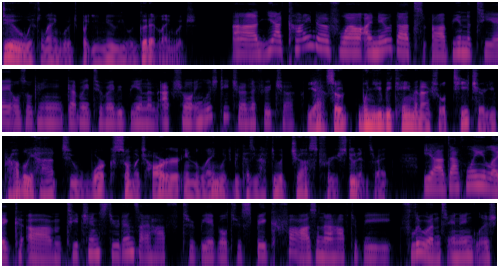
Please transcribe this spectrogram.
do with language, but you knew you were good at language. Uh, yeah, kind of. Well, I knew that uh, being a TA also can get me to maybe being an actual English teacher in the future. Yeah, so when you became an actual teacher, you probably had to work so much harder in the language because you have to adjust for your students, right? Yeah, definitely. Like um, teaching students, I have to be able to speak fast and I have to be fluent in English.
